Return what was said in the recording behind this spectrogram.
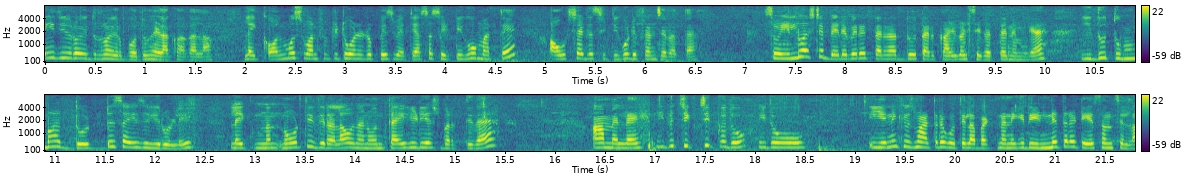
ಐದು ಯೂರೋ ಇದ್ರೂ ಇರ್ಬೋದು ಹೇಳೋಕ್ಕಾಗಲ್ಲ. Like almost one fifty to hundred rupees ವ್ಯತ್ಯಾಸ ಸಿಟಿಗೂ ಮತ್ತು ಔಟ್ಸೈಡ್ ದ ಸಿಟಿಗೂ ಡಿಫ್ರೆನ್ಸ್ ಇರುತ್ತೆ. ಸೊ ಇಲ್ಲೂ ಅಷ್ಟೇ ಬೇರೆ ಬೇರೆ ಥರದ್ದು ತರಕಾರಿಗಳು ಸಿಗುತ್ತೆ ನಿಮಗೆ. ಇದು ತುಂಬ ದೊಡ್ಡ ಸೈಜ್ ಈರುಳ್ಳಿ. ಲೈಕ್ ನಾನು ನೋಡ್ತಿದ್ದೀರಲ್ಲ, ನಾನು ಒಂದು ಕೈ ಹಿಡಿಯಷ್ಟು ಬರ್ತಿದೆ. ಆಮೇಲೆ ಇದು ಚಿಕ್ಕ ಚಿಕ್ಕದು, ಇದು ಏನಕ್ಕೆ ಯೂಸ್ ಮಾಡ್ತಾರೆ ಗೊತ್ತಿಲ್ಲ ಬಟ್ ನನಗೆ ಇದು ಎಣ್ಣೆ ಥರ ಟೇಸ್ಟ್ ಅನಿಸಿಲ್ಲ.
